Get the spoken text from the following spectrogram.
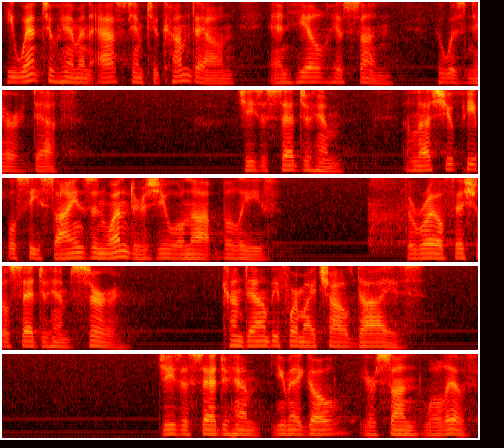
he went to him and asked him to come down and heal his son, who was near death. Jesus said to him, Unless you people see signs and wonders, you will not believe. The royal official said to him, Sir, come down before my child dies. Jesus said to him, You may go, your son will live.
